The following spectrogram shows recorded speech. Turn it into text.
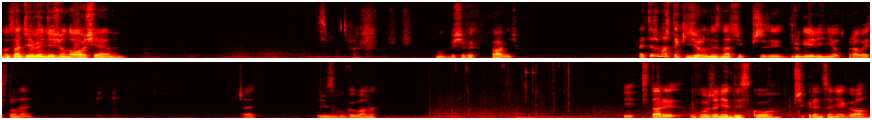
No za 98 mógłby się wykrwawić. Ale też masz taki zielony znacznik przy drugiej linii od prawej strony? Mhm. Przed. Jest zbugowane. I stary, włożenie dysku, przykręcenie go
